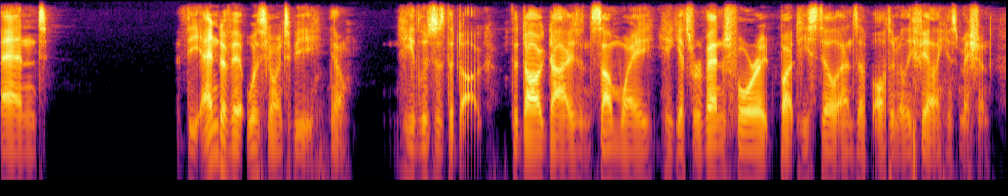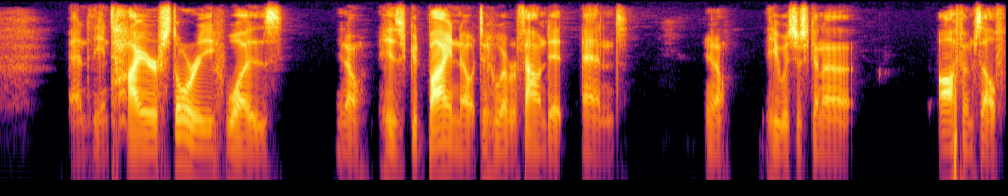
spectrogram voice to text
And the end of it was going to be, you know, he loses the dog. The dog dies in some way. He gets revenge for it, but he still ends up ultimately failing his mission. And the entire story was, you know, his goodbye note to whoever found it, and, you know, he was just gonna off himself.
